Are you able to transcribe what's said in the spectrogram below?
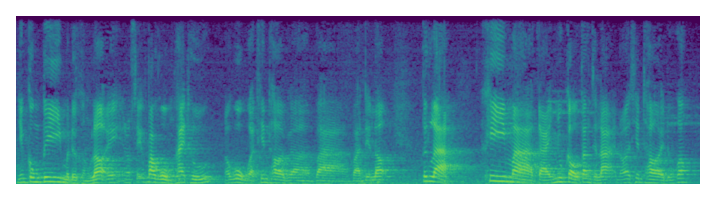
những công ty mà được hưởng lợi ấy, nó sẽ bao gồm hai thứ, nó gồm cả thiên thời và và và điện lợi. Tức là khi mà cái nhu cầu tăng trở lại nó là thiên thời đúng không?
